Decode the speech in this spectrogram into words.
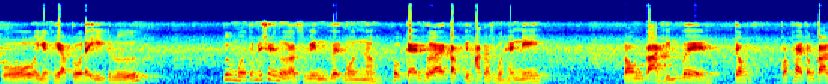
โอ้ยังขยับตัวได้อีกหรือดูเหมือนจะไม่ใช่หน่วยอัศวินเวทมนต์นะ พวกแกนเพื่อไล่กับวิหารใต้สมุทรแห่งนี้ ต้องการหินเวท เจ้าก็แค่ต้องการ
